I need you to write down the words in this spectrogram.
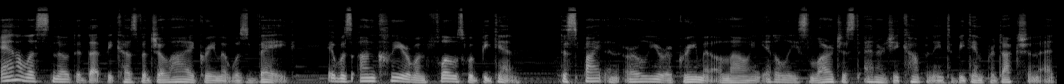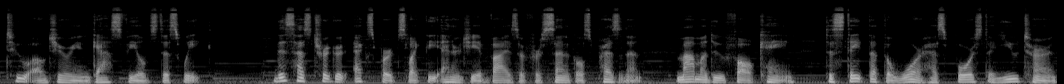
Analysts noted that because the July agreement was vague, it was unclear when flows would begin, despite an earlier agreement allowing Italy's largest energy company to begin production at two Algerian gas fields this week. This has triggered experts like the energy advisor for Senegal's president, Mamadou Fall Kane, to state that the war has forced a U turn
